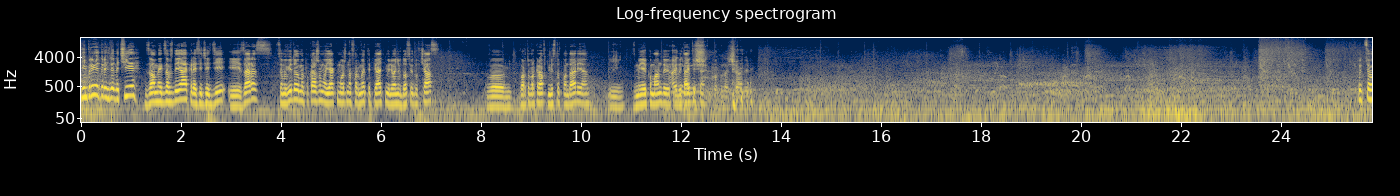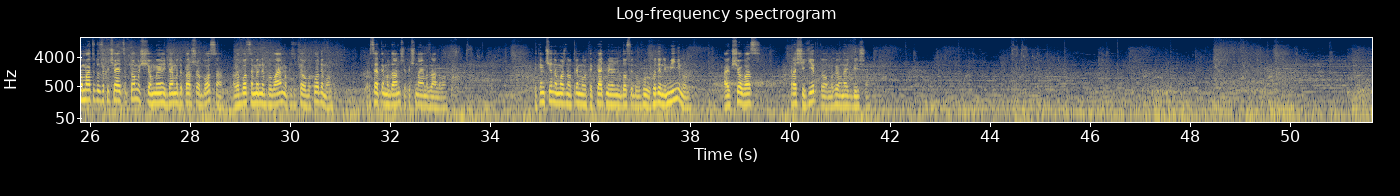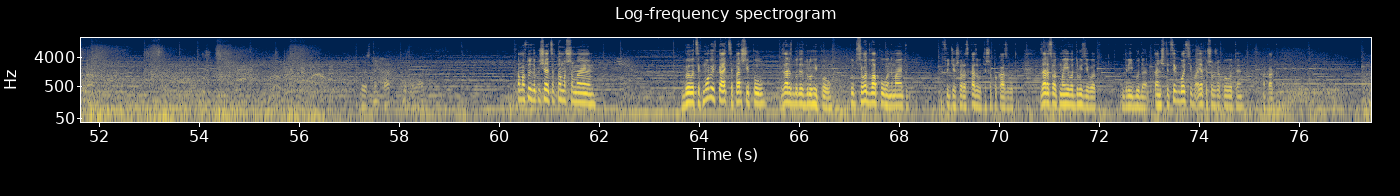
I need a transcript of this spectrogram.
Всім привіт, дорогі глядачі! З вами, як завжди, я, Кресі JD. І зараз в цьому відео ми покажемо, як можна фармити 5 мільйонів досвіду в час в World of Warcraft місто в Пандарія. І з моєю командою привітайтеся. Тут цього методу заключається в тому, що ми йдемо до першого боса, але боса ми не вбиваємо, після цього виходимо, ресетимо данж і починаємо заново. Таким чином можна отримувати 5 мільйонів досвіду в годину мінімум, а якщо у вас краще гір, то можливо навіть більше. Поясни, так, побував. Сама суть заключається в тому, що ми вбили цих мобів 5, це перший пул. Зараз буде другий пул. Тут всього два пули, немає тут, по суті, що розказувати, що показувати. Зараз от мої от друзі, от, Андрій буде танчити цих босів, а я пішов вже пулити макак.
